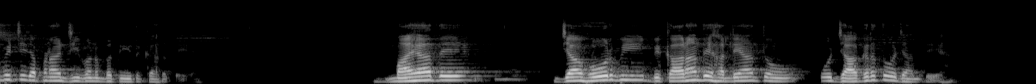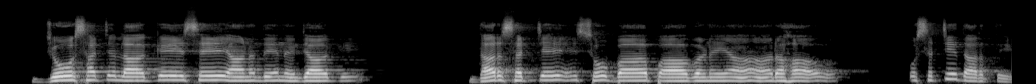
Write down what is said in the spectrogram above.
ਵਿੱਚ ਆਪਣਾ ਜੀਵਨ ਬਤੀਤ ਕਰਦੇ ਆ। ਮਾਇਆ ਦੇ ਜਾਂ ਹੋਰ ਵੀ ਵਿਕਾਰਾਂ ਦੇ ਹੱਲਿਆਂ ਤੋਂ ਉਹ ਜਾਗਰਤ ਹੋ ਜਾਂਦੇ ਆ ਜੋ ਸੱਚ ਲਾਗੇ, ਸੇ ਆਨ ਦਿਨ ਜਾਗੇ। ਦਰ ਸੱਚੇ, ਸੋਭਾ ਪਾਵਣਿਆ ਰਹਾਓ। ਉਹ ਸੱਚੇ ਦਰ ਤੇ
